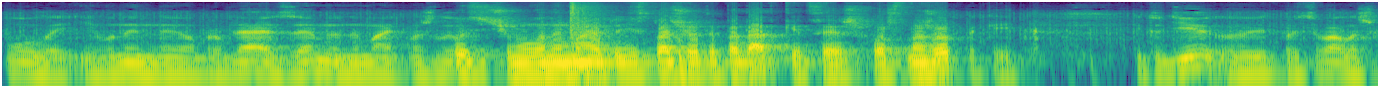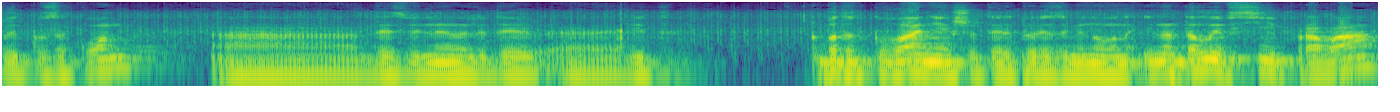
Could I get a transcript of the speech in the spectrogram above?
поле і вони не обробляють землю, не мають можливості, чому вони мають тоді сплачувати податки? Це ж форс-мажор такий. І тоді е, відпрацювали швидко закон, де звільнили людей е, від оподаткування, якщо територія замінована, і надали всі права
